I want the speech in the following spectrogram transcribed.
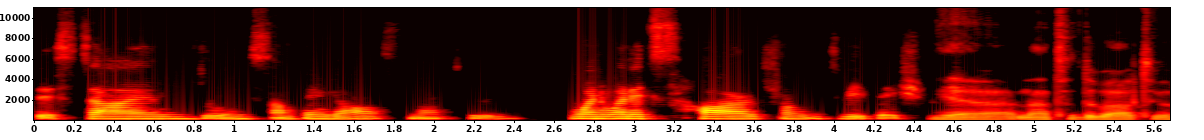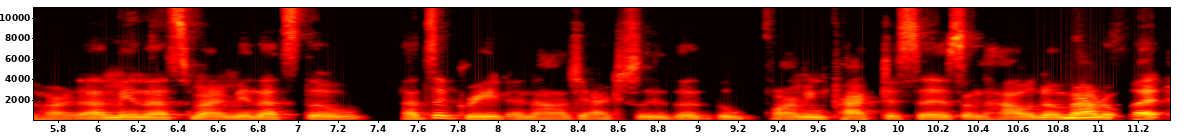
this time doing something else not to when when it's hard for me to be patient. Yeah, not to dwell too hard. I mean, that's my I mean, that's the that's a great analogy actually, the the farming practices and how no matter yes. what,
